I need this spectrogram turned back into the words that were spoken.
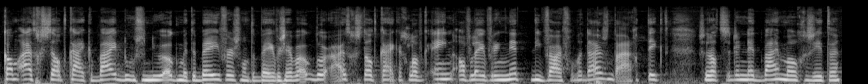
Kan uitgesteld kijken bij. doen ze nu ook met de bevers. Want de bevers hebben ook door uitgesteld kijken, geloof ik, één aflevering net die 500.000 aangetikt. Zodat ze er net bij mogen zitten.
